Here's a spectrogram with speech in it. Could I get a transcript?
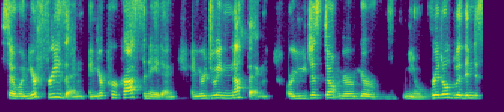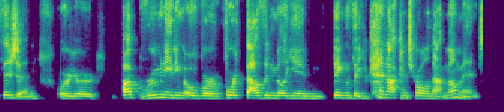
So when you're freezing and you're procrastinating and you're doing nothing, or you just don't, you're you're you know riddled with indecision, or you're up ruminating over four thousand million things that you cannot control in that moment.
